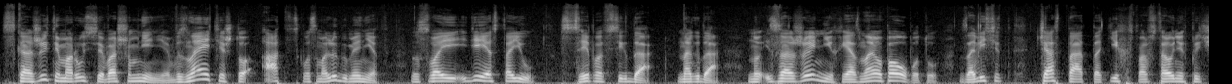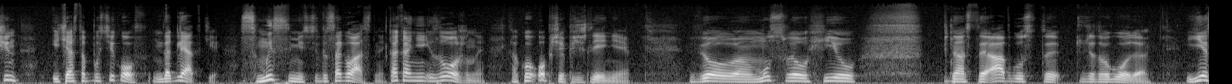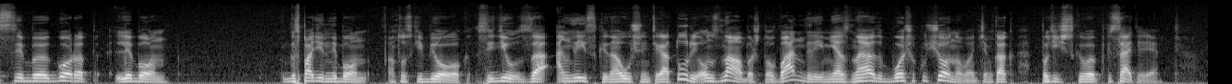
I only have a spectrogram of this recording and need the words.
Скажите, Маруся, ваше мнение. Вы знаете, что авторского самолюбия у меня нет. За свои идеи я стою. Слепо всегда. Иногда. Но изложение их я знаю по опыту. Зависит часто от таких сторонних причин и часто пустяков, недоглядки. С мыслями всегда согласны. Как они изложены? Какое общее впечатление? Вел Мусвелл Хилл, 15 августа этого года. Если бы город Лебон господин Лебон, французский биолог, следил за английской научной литературой, он знал бы, что в Англии меня знают больше как ученого, чем как политического писателя.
